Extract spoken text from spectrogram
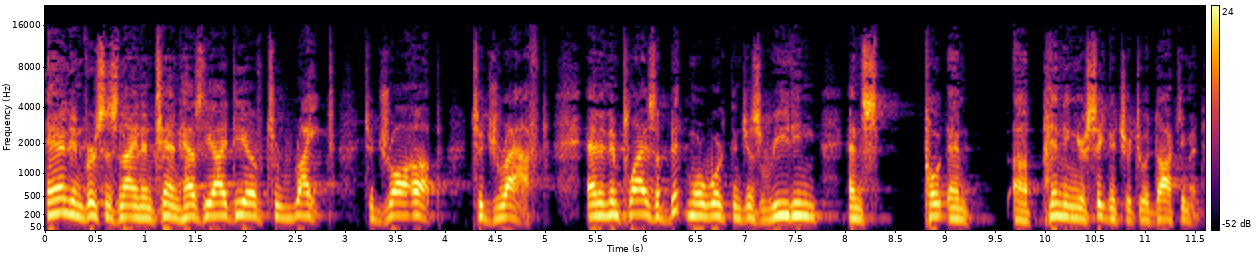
and in verses 9 and 10 has the idea of to write, to draw up, to draft. And it implies a bit more work than just reading and, and uh, pinning your signature to a document.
